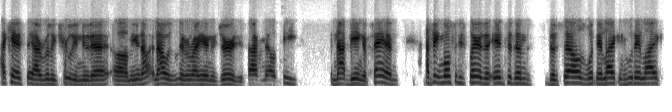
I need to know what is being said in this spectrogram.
I can't say I really truly knew that. Um, you know, and I was living right here in New Jersey, aside from LT, not being a fan. I think most of these players are into them themselves, what they like and who they like,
